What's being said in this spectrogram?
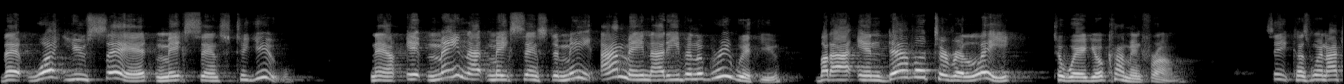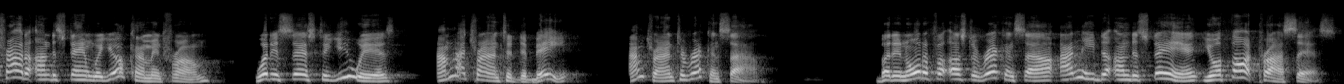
that what you said makes sense to you. Now, it may not make sense to me. I may not even agree with you, but I endeavor to relate to where you're coming from. See, because when I try to understand where you're coming from, what it says to you is, I'm not trying to debate, I'm trying to reconcile. But in order for us to reconcile, I need to understand your thought process.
